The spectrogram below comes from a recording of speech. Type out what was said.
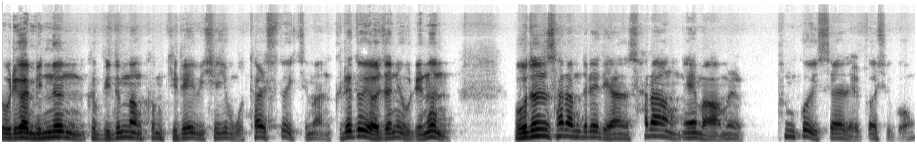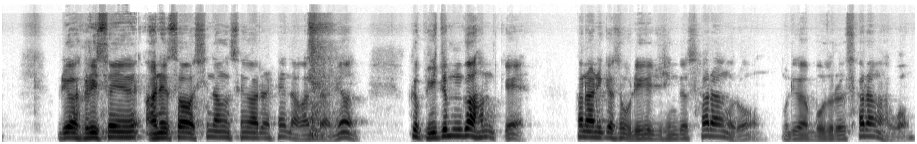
또 우리가 믿는 그 믿음만큼 기대에 미치지 못할 수도 있지만 그래도 여전히 우리는 모든 사람들에 대한 사랑의 마음을 품고 있어야 될 것이고 우리가 그리스도 안에서 신앙생활을 해 나간다면 그 믿음과 함께 하나님께서 우리에게 주신 그 사랑으로 우리가 모두를 사랑하고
